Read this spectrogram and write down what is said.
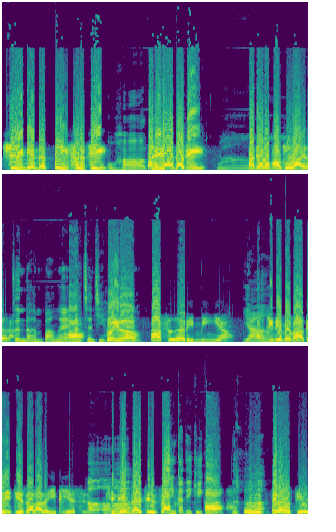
去年的第四季，哇，会听这样改季，哇，大家都跑出来了啦。真的很棒哎，啊那成绩很所以呢，八四二零名扬，呀啊，今天没办法跟你介绍它的 EPS，今天再介绍啊，，五六点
